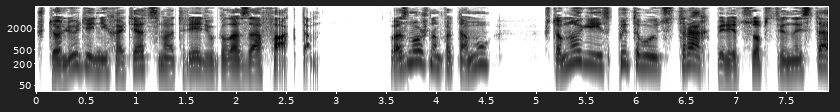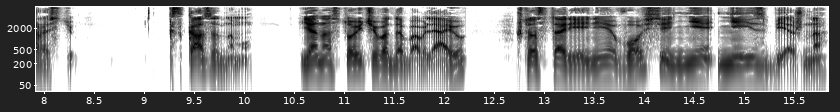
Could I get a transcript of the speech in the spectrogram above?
что люди не хотят смотреть в глаза фактам. Возможно, потому, что многие испытывают страх перед собственной старостью. К сказанному я настойчиво добавляю, что старение вовсе не неизбежно.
